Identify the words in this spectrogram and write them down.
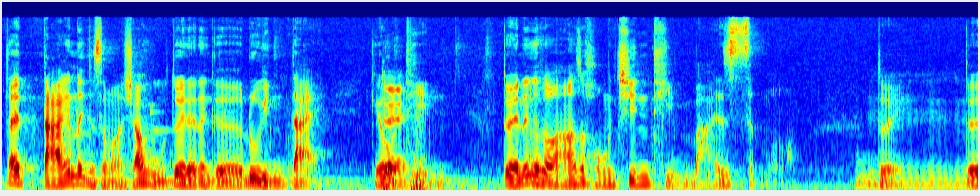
在打那个什么小虎队的那个录音带给我听，对，那个时候好像是红蜻蜓吧，还是什么，对对对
